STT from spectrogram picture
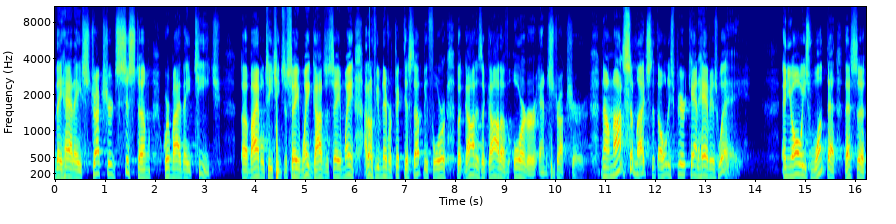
they had a structured system whereby they teach uh, Bible teaching's the same way. God's the same way. I don't know if you've never picked this up before, but God is a God of order and structure. Now, not so much that the Holy Spirit can't have his way. And you always want that. That's the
